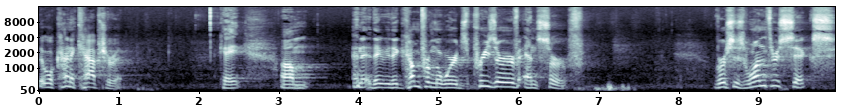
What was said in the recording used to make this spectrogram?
that will kind of capture it. Okay? Um, and they, they come from the words preserve and serve verses 1 through 6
